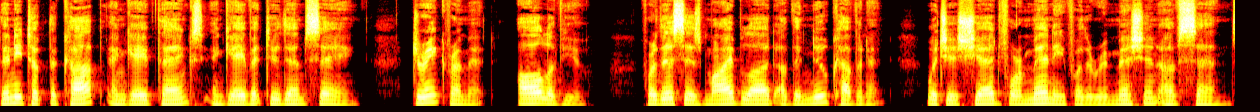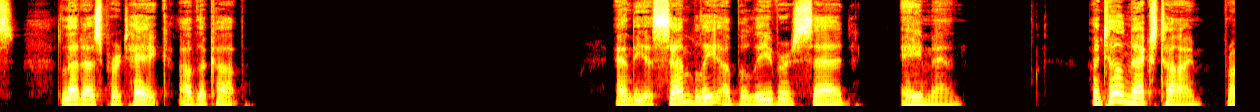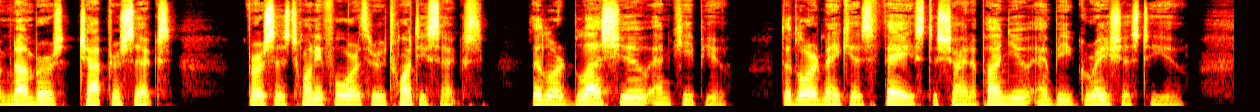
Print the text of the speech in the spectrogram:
Then he took the cup and gave thanks and gave it to them, saying, Drink from it, all of you, for this is my blood of the new covenant, which is shed for many for the remission of sins. Let us partake of the cup. And the assembly of believers said, Amen. Until next time, from Numbers chapter 6, verses 24 through 26, the Lord bless you and keep you. The Lord make his face to shine upon you and be gracious to you.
